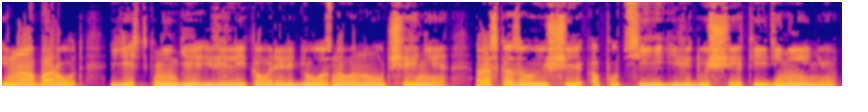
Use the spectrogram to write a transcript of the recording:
И наоборот, есть книги великого религиозного научения, рассказывающие о пути и ведущие к единению,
